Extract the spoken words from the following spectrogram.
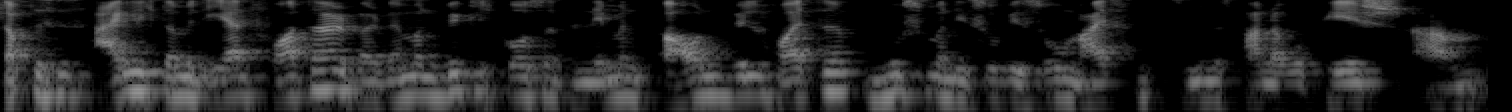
Ich glaube, das ist eigentlich damit eher ein Vorteil, weil wenn man wirklich große Unternehmen bauen will heute, muss man die sowieso meistens zumindest paneuropäisch ähm,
